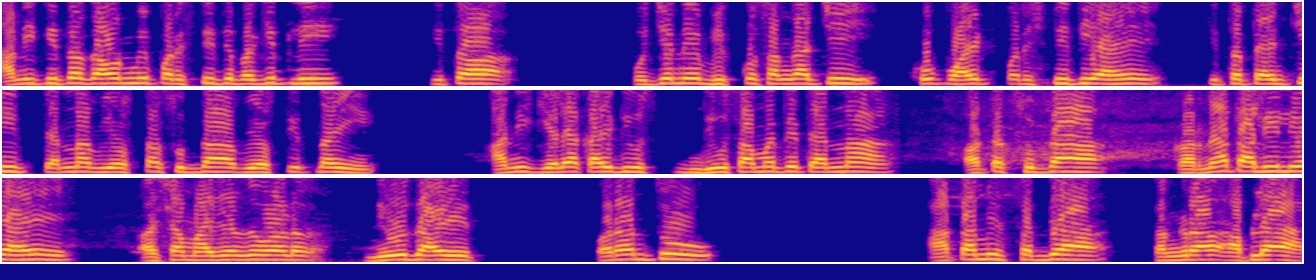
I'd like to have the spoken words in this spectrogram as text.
आणि तिथं जाऊन मी परिस्थिती बघितली. तिथं पूजनीय भिक्खू संघाची खूप वाईट परिस्थिती आहे. तिथं त्यांची त्यांना व्यवस्था सुद्धा व्यवस्थित नाही. आणि गेल्या काही दिवस दिवसामध्ये त्यांना अटक सुद्धा करण्यात आलेली आहे. अशा माझ्याजवळ न्यूज आहेत. परंतु आता मी सध्या संग्रह आपल्या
